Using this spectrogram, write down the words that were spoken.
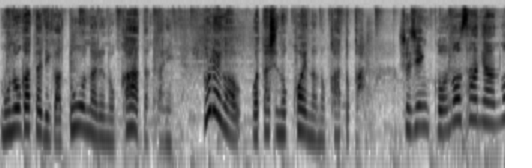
物語がどうなるのかだったりどれが私の声なのかとか主人公のサニャンの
